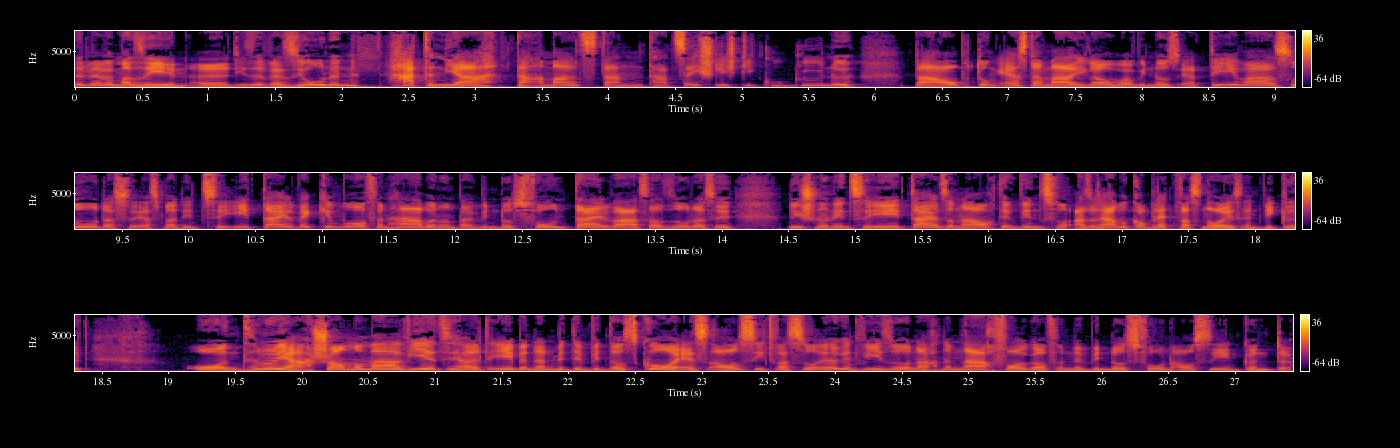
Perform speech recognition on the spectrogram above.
Das werden wir mal sehen. Äh, diese Versionen hatten ja damals dann tatsächlich die kühne Behauptung. Erst einmal, ich glaube, bei Windows RT war es so, dass sie erstmal den CE-Teil weggeworfen haben und bei Windows Phone-Teil war es also so, dass sie nicht nur den CE-Teil, sondern auch den Windows, also da haben wir komplett was Neues entwickelt. Und nun ja, schauen wir mal, wie jetzt halt eben dann mit dem Windows Core OS aussieht, was so irgendwie so nach einem Nachfolger von dem Windows Phone aussehen könnte.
